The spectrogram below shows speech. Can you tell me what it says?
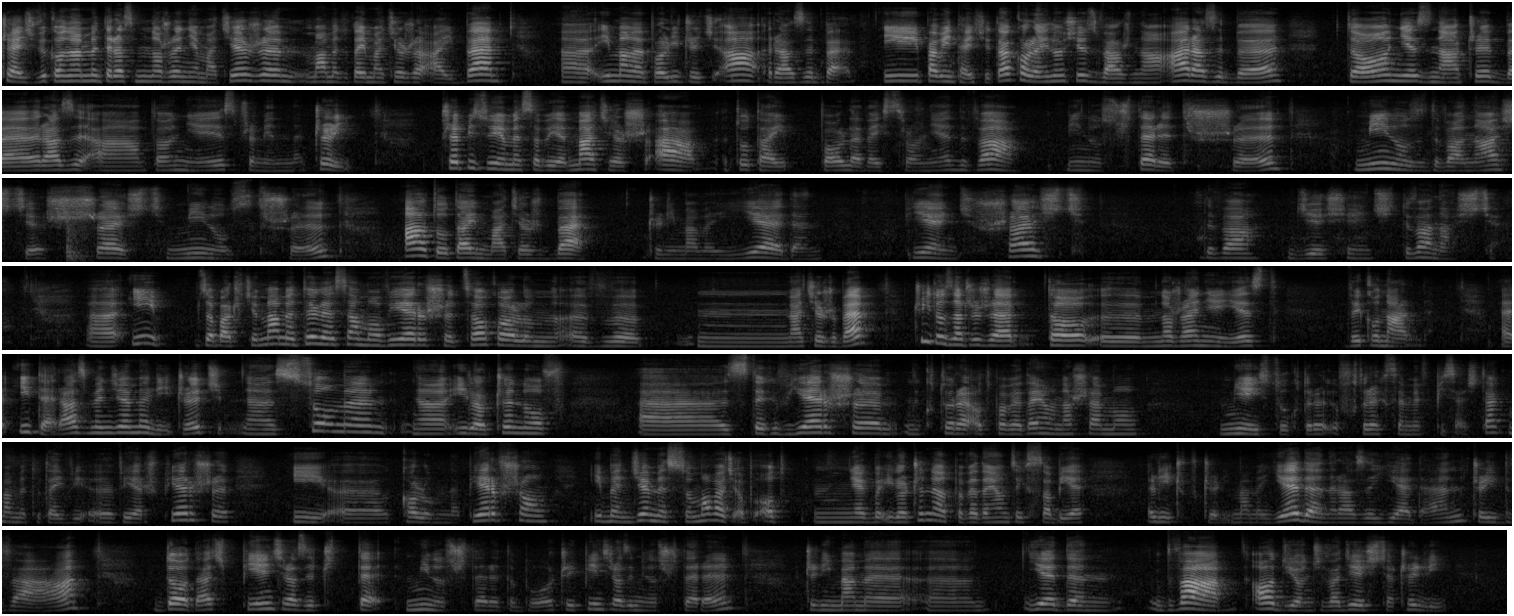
Cześć, wykonamy teraz mnożenie macierzy. Mamy tutaj macierze A i B e, i mamy policzyć A razy B. I pamiętajcie, ta kolejność jest ważna. A razy B to nie znaczy B razy A, to nie jest przemienne. Czyli przepisujemy sobie macierz A tutaj po lewej stronie 2 minus 4, 3 minus 12, 6 minus 3, a tutaj macierz B, czyli mamy 1, 5, 6, 2, 10, 12. E, I zobaczcie, mamy tyle samo wierszy, co kolumn w mm, macierzy B, czyli to znaczy, że to y, mnożenie jest wykonalne. E, I teraz będziemy liczyć e, sumy e, iloczynów z tych wierszy, które odpowiadają naszemu miejscu, które, w które chcemy wpisać. Tak? Mamy tutaj wi- wiersz pierwszy i e, kolumnę pierwszą i będziemy sumować od, od, mm, jakby iloczyny odpowiadających sobie liczb, czyli mamy 1 razy 1, czyli 2, dodać 5 razy 4, minus 4 to było, czyli 5 razy minus 4, czyli mamy e, 1, 2, odjąć 20, czyli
